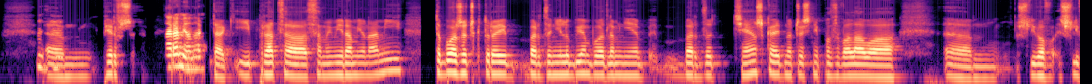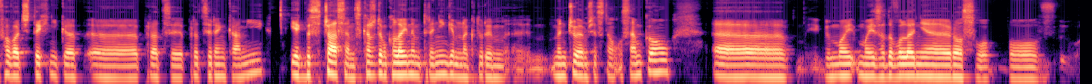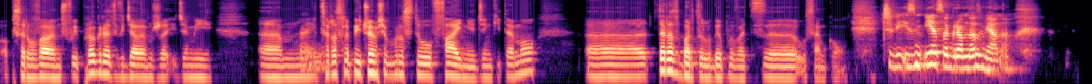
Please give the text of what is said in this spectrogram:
mhm. pierwszy. Na ramionach. Tak, i praca samymi ramionami to była rzecz, której bardzo nie lubiłem, była dla mnie bardzo ciężka, jednocześnie pozwalała szlifować technikę e, pracy, pracy rękami. jakby z czasem, z każdym kolejnym treningiem, na którym e, męczyłem się z tą ósemką, e, jakby moje, moje zadowolenie rosło, bo obserwowałem swój progres, widziałem, że idzie mi coraz lepiej, czułem się po prostu fajnie dzięki temu. Teraz bardzo lubię pływać z ósemką. Czyli jest ogromna zmiana.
